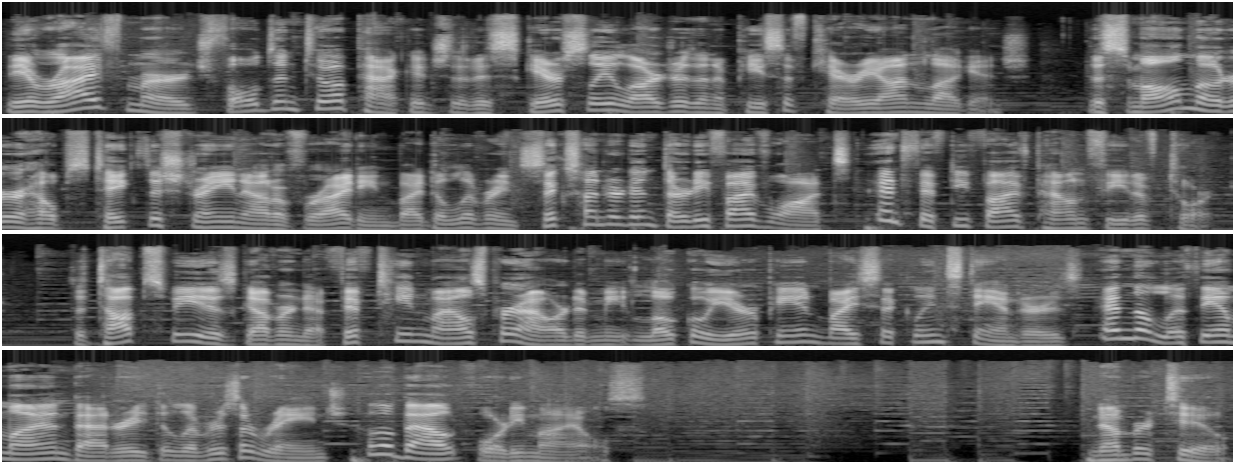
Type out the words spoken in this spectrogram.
The Ariv Merge folds into a package that is scarcely larger than a piece of carry on luggage. The small motor helps take the strain out of riding by delivering 635 watts and 55 pound feet of torque. The top speed is governed at 15 miles per hour to meet local European bicycling standards, and the lithium ion battery delivers a range of about 40 miles. Number 2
